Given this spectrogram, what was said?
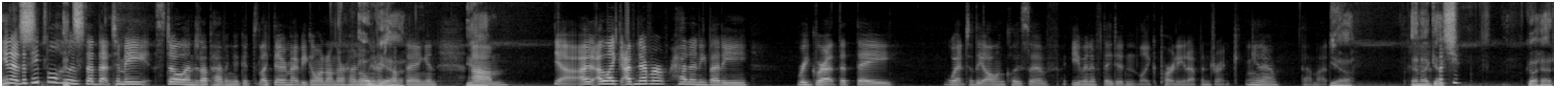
You know, the people who said that to me still ended up having a good like they might be going on their honeymoon or Oh, yeah. something and Yeah. um yeah, I, I like I've never had anybody regret that they went to the all inclusive even if they didn't like party it up and drink, you know, that much. Yeah, and I guess. you- go ahead.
